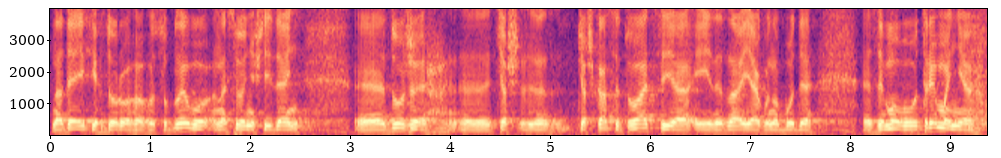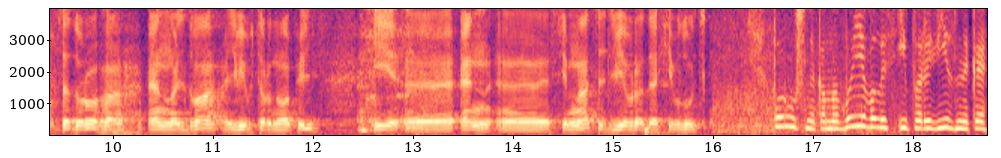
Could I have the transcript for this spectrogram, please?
на деяких дорогах. Особливо на сьогоднішній день е, дуже е, тяж- тяжка ситуація і не знаю, як воно буде зимове утримання. Це дорога Н-02 Львів-Тернопіль і е, Н-17 Львів-Радехів-Луцьк. Порушниками виявились і перевізники.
